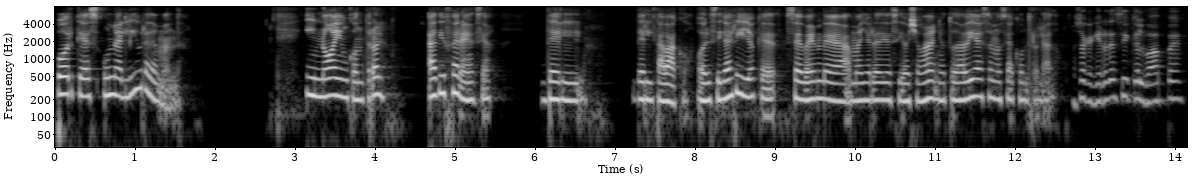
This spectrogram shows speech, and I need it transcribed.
Porque es una libre demanda. Y no hay un control. A diferencia del, del tabaco o del cigarrillo que se vende a mayores de 18 años. Todavía eso no se ha controlado. O sea, que quiere decir que el vape,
